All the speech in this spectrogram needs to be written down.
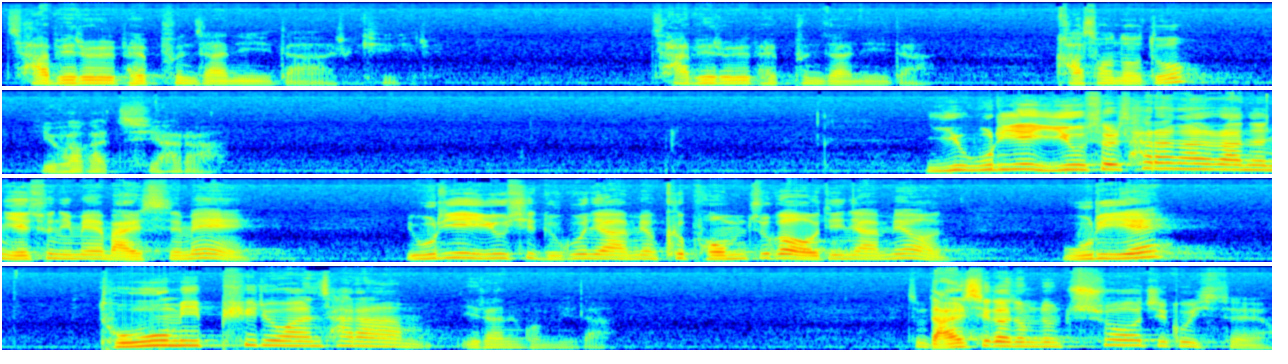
자비를 베푼 자니이다 이렇게 얘기를. 자비를 베푼 자니이다. 가서 너도 이와 같이 하라. 이 우리의 이웃을 사랑하라는 예수님의 말씀에 우리의 이웃이 누구냐면 그 범주가 어디냐면 우리의 도움이 필요한 사람이라는 겁니다. 지금 날씨가 점점 추워지고 있어요.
